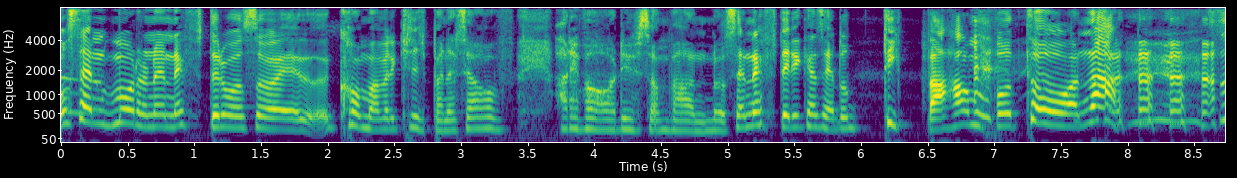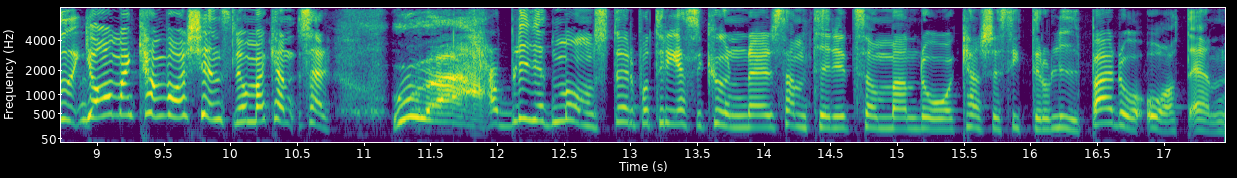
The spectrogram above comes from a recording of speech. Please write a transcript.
Och sen morgonen efter då så eh, kom han väl krypande och sa ja det var du som vann och sen efter det kan jag säga då tippade han på tårna! Så ja man kan vara känslig och man kan så här, bli ett monster på tre sekunder samtidigt som man då kanske sitter och lipar då åt en,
